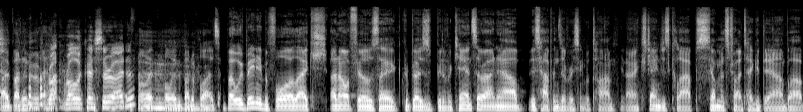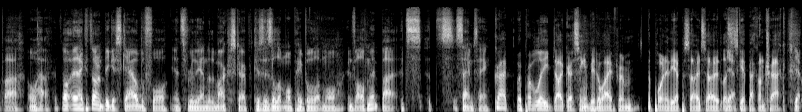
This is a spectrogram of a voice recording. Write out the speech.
buy button Ro- roller coaster rider. follow, follow the butterflies. But we've been here before. Like, I know it feels like crypto's a bit of a cancer right now. This happens every single time. You know, exchanges collapse, governments try to take it down, blah, blah, all happens. Like, it's on a bigger scale before. It's really under the microscope because there's a lot more people, a lot more involvement, but it's it's the same thing. Great. We're probably digressing a bit away from the point of the episode, so let's Yeah. just get back on track. Yep.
